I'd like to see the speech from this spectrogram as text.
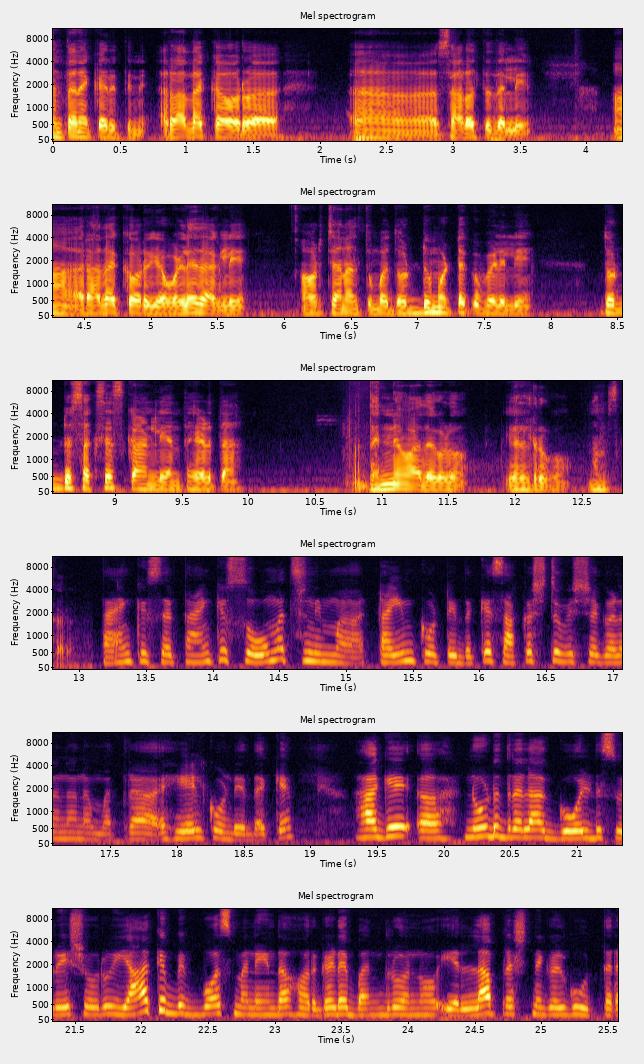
ಅಂತಲೇ ಕರಿತೀನಿ. ರಾಧಕ್ಕ ಅವರ ಸಾರಥ್ಯದಲ್ಲಿ ಆ, ರಾಧಕ್ಕ ಅವರಿಗೆ ಒಳ್ಳೆಯದಾಗಲಿ ಅವ್ರ ಚಾನಲ್ ತುಂಬ ದೊಡ್ಡ ಮಟ್ಟಕ್ಕೆ ಬೆಳೀಲಿ ದೊಡ್ಡ ಸಕ್ಸಸ್ ಕಾಣಲಿ ಅಂತ ಹೇಳ್ತಾ ಧನ್ಯವಾದಗಳು ಎಲ್ರಿಗೂ ನಮಸ್ಕಾರ. Thank you sir thank you so much ನಿಮ್ಮ ಟೈಮ್ ಕೊಟ್ಟಿದ್ದಕ್ಕೆ ಸಾಕಷ್ಟು ವಿಷಯಗಳನ್ನು ನಮ್ಮ ಹತ್ರ ಹೇಳ್ಕೊಂಡಿದ್ದಕ್ಕೆ. ಹಾಗೆ ನೋಡಿದ್ರಲ್ಲ ಗೋಲ್ಡ್ ಸುರೇಶ್ ಅವರು ಯಾಕೆ ಬಿಗ್ ಬಾಸ್ ಮನೆಯಿಂದ ಹೊರಗಡೆ ಬಂದರು ಅನ್ನೋ ಎಲ್ಲ ಪ್ರಶ್ನೆಗಳಿಗೂ ಉತ್ತರ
